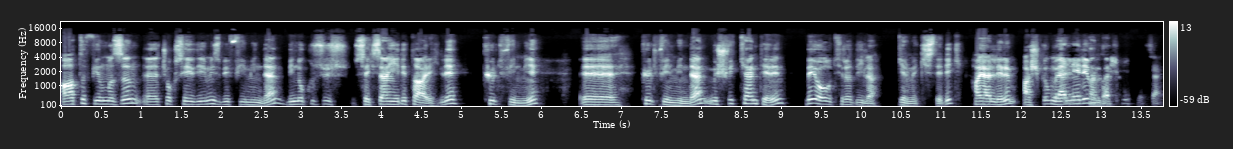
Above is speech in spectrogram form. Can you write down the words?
Atıf Yılmaz'ın e, çok sevdiğimiz bir filminden 1987 tarihli kült filmi, e, kült filminden Müşfik Kenter'in Beyoğlu tiradıyla girmek istedik. Hayallerim, aşkım Hayallerim, ve aşkım ve sen.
